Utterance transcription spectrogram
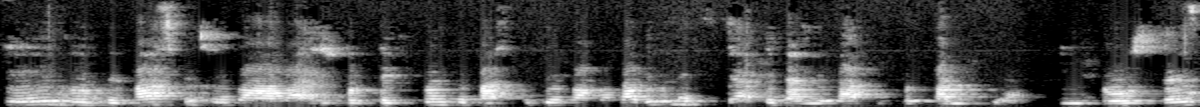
que donde más se llevaba, el contexto donde más se llevaba la violencia era el ámbito familiar. Entonces,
